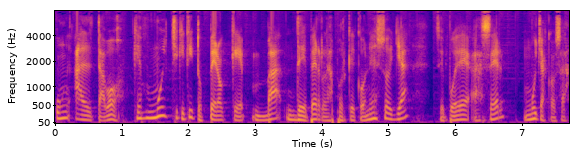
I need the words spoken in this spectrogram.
un altavoz que es muy chiquitito, pero que va de perlas, porque con eso ya se puede hacer muchas cosas.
